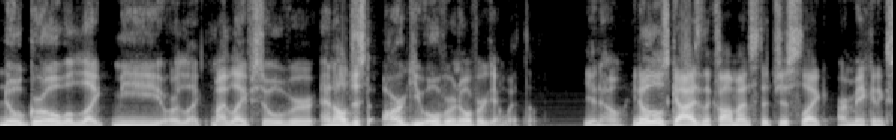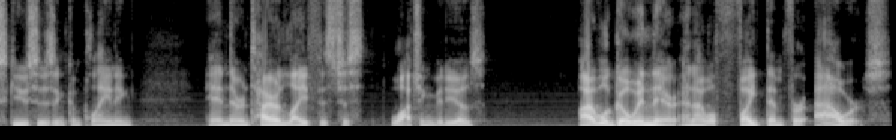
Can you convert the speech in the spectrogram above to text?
no girl will like me or like my life's over. And I'll just argue over and over again with them. You know, you know those guys in the comments that just like are making excuses and complaining and their entire life is just watching videos. I will go in there and I will fight them for hours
